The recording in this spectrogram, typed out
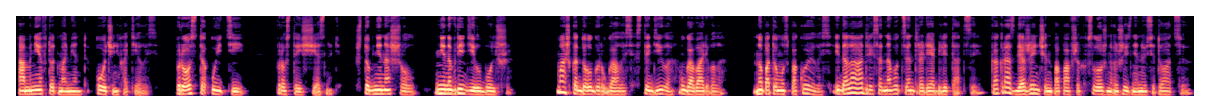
А мне в тот момент очень хотелось. Просто уйти. Просто исчезнуть. Чтоб не нашел, не навредил больше. Машка долго ругалась, стыдила, уговаривала но потом успокоилась и дала адрес одного центра реабилитации, как раз для женщин, попавших в сложную жизненную ситуацию.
